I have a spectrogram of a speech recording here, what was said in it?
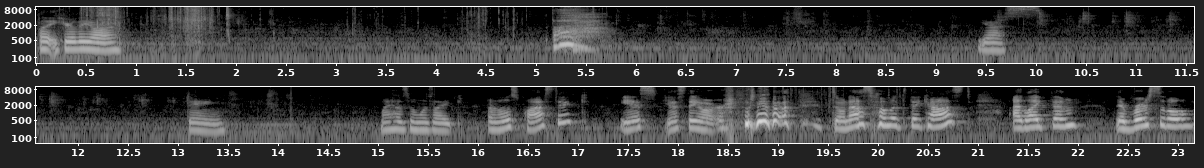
But here they are. Yes. Dang. My husband was like, are those plastic? Yes, yes they are. Don't ask how much they cost. I like them. They're versatile.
